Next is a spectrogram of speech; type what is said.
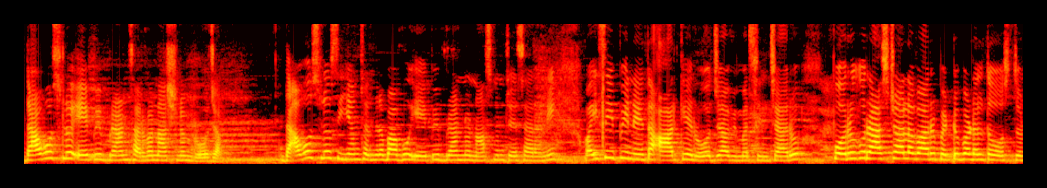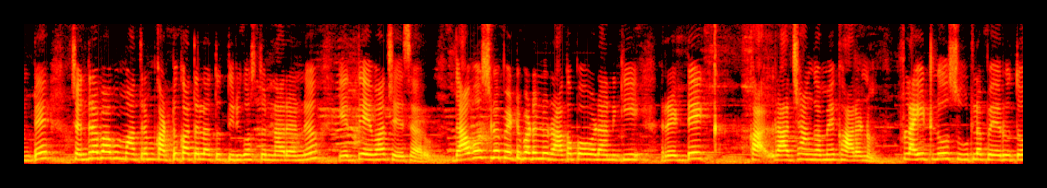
దావోస్లో ఏపీ బ్రాండ్ సర్వనాశనం రోజా. దావోస్లో సీఎం చంద్రబాబు ఏపీ బ్రాండ్ను నాశనం చేశారని వైసీపీ నేత ఆర్కే రోజా విమర్శించారు. పొరుగు రాష్ట్రాల వారు పెట్టుబడులతో వస్తుంటే చంద్రబాబు మాత్రం కట్టుకథలతో తిరిగొస్తున్నారని ఎద్దేవా చేశారు. దావోస్లో పెట్టుబడులు రాకపోవడానికి రెడ్డేక్ కా- రాజ్యాంగమే కారణం. ఫ్లైట్లు సూట్ల పేరుతో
